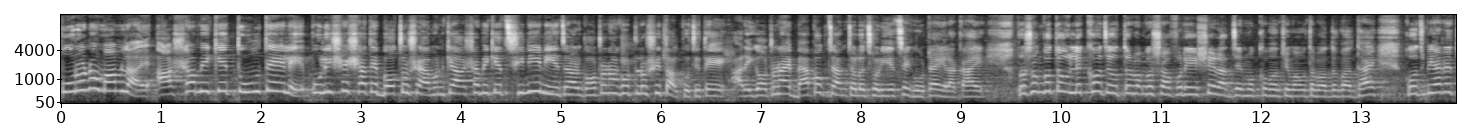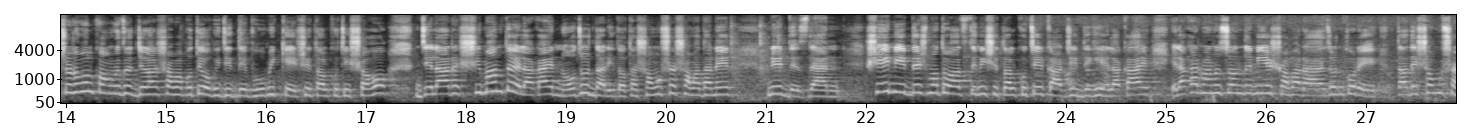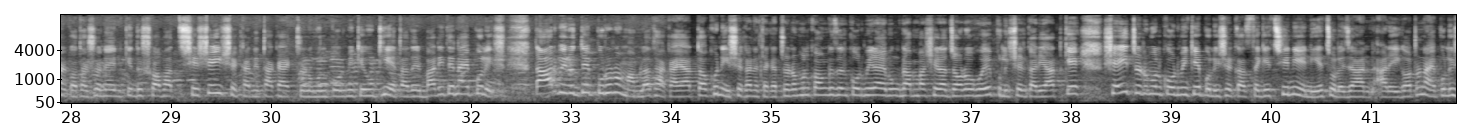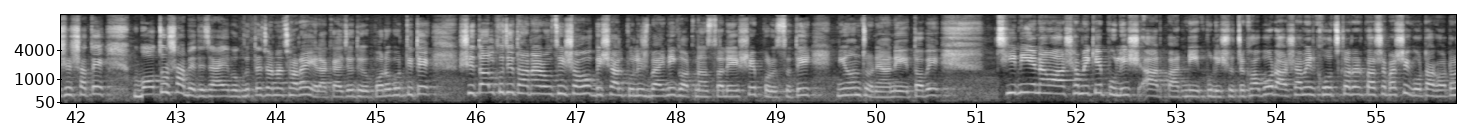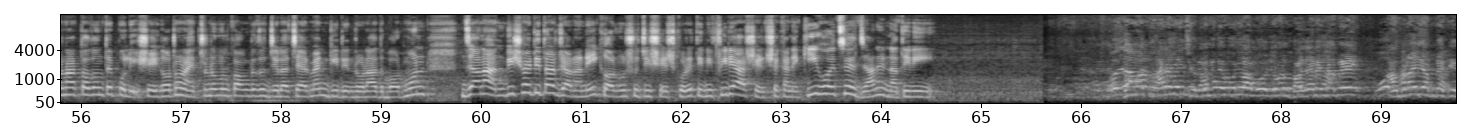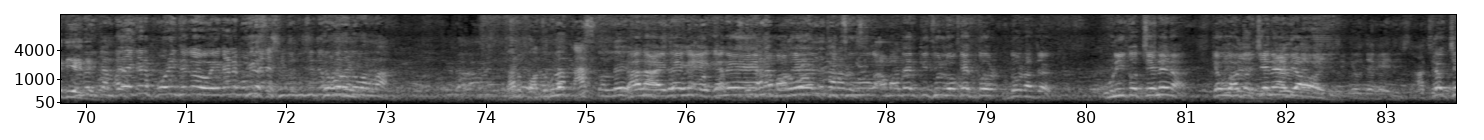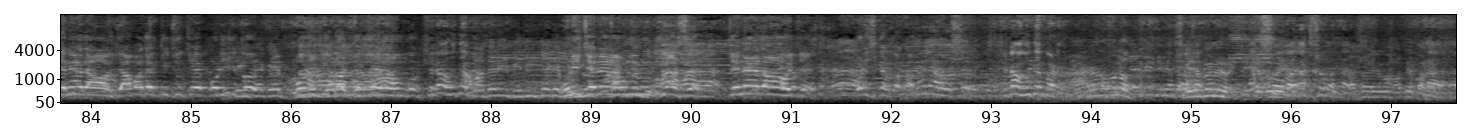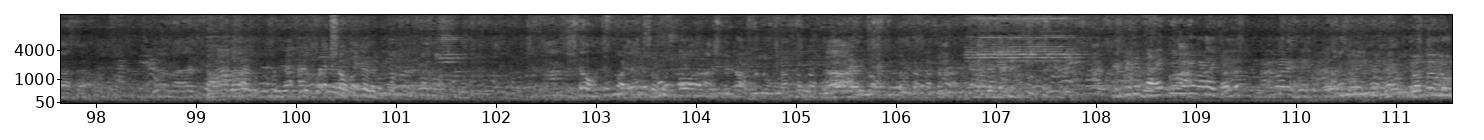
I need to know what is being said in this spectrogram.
পুরনো মামলায় আসামিকে তুলতে এলে পুলিশের সাথে বচসা, এমনকি আসামিকে ছিনিয়ে নিয়ে যাওয়ার ঘটনা ঘটল শীতলকুচিতে। আর এই ঘটনায় ব্যাপক চাঞ্চল্য ছড়িয়েছে গোটা এলাকায়। প্রসঙ্গত উল্লেখ্য যে, উত্তরবঙ্গ সফরে এসে রাজ্যের মুখ্যমন্ত্রী মমতা বন্দ্যোপাধ্যায়, কোচবিহারের তৃণমূল কংগ্রেসের জেলার সভাপতি অভিজিৎ দেব ভৌমিককে শীতলকুচি সহ জেলার সীমান্ত এলাকায় নজরদারি তথা সমস্যা সমাধানের নির্দেশ দেন। সেই নির্দেশ মতো আজ তিনি শীতলকুচির কার্জির দিঘি এলাকায় এলাকার মানুষজনদের নিয়ে সভার আয়োজন করে তাদের সমস্যার কথা শোনেন। কিন্তু সভা শেষেই সেখানে থাকা এক তৃণমূল কর্মীকে উঠিয়ে তাদের বাড়িতে নেয় পুলিশ। তার বিরুদ্ধে পুরনো মামলা থাকায় আর তখনই সেখানে থাকা তৃণমূল কংগ্রেসের কর্মীরা এবং গ্রামবাসীরা জড়ো হয়ে পুলিশের গাড়ি আটকে সেই তৃণমূল কর্মীকে পুলিশের কাছ থেকে ছিনিয়ে নিয়ে চলে যান। আর এই ঘটনায় পুলিশের সাথে বচসা বেঁধে যায় এবং উত্তেজনা ছড়ায় এলাকায় যদিও পরবর্তীতে শীতলকুচি থানার ওসি সহ বিশাল পুলিশ বাহিনী ঘটনাস্থলে এসে পরিস্থিতি নিয়ন্ত্রণে আনে। তবে ছিনিয়ে নেওয়া আসামিকে পুলিশ আর পাননি। পুলিশ সূত্রে খবর, আসামির খোঁজ করার পাশাপাশি গোটা ঘটনার তদন্তে পুলিশ। এই ঘটনায় তৃণমূল কংগ্রেসের জেলা চেয়ারম্যান গিরীন্দ্রনাথ বর্মন জানান বিষয়টি তার জানা নেই। কর্মসূচি শেষ করে তিনি ফিরে আসেন। সেখানে কি হয়েছে জানেন না তিনি। আমার তো ওটাই ছিল। আমি তো বললাম ও যখন বাজারে যাবে আমরাই আপনাকে দিয়ে দেবো। এখানে পড়ি থেকে এখানে বসে থেকে সিঁদুর খুশিতে পড়ে কারণ কতগুলো কাজ করলে না না এটা এখানে আমাদের কিছু আমাদের কিছু লোকের দৌড়াতে দৌড় আছে উনি তো চেনে না। কেউ হয়তো চেনে দেওয়া হয়েছে। কেউ আচ্ছা। চেনে দেওয়া হয়েছে। আমাদের কিছু যে পরিচিত বিল্ডিংটাকে ভ্রমণ পরিচিত করার জন্য লোকের এরকম করছে। সেটা হতে পারে। আমাদের এই বিল্ডিংটাকে উনি চেনে না উনি নতুন আসছে। চেনে দেওয়া হয়েছে। পরিষ্কার কথা। সেটা হতে পারে। এরকমই হয়েছে এরকম হতে পারে। সেটা হতে পারে। সেটা হলো ওনার কথা বোঝা যায় যত লোক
